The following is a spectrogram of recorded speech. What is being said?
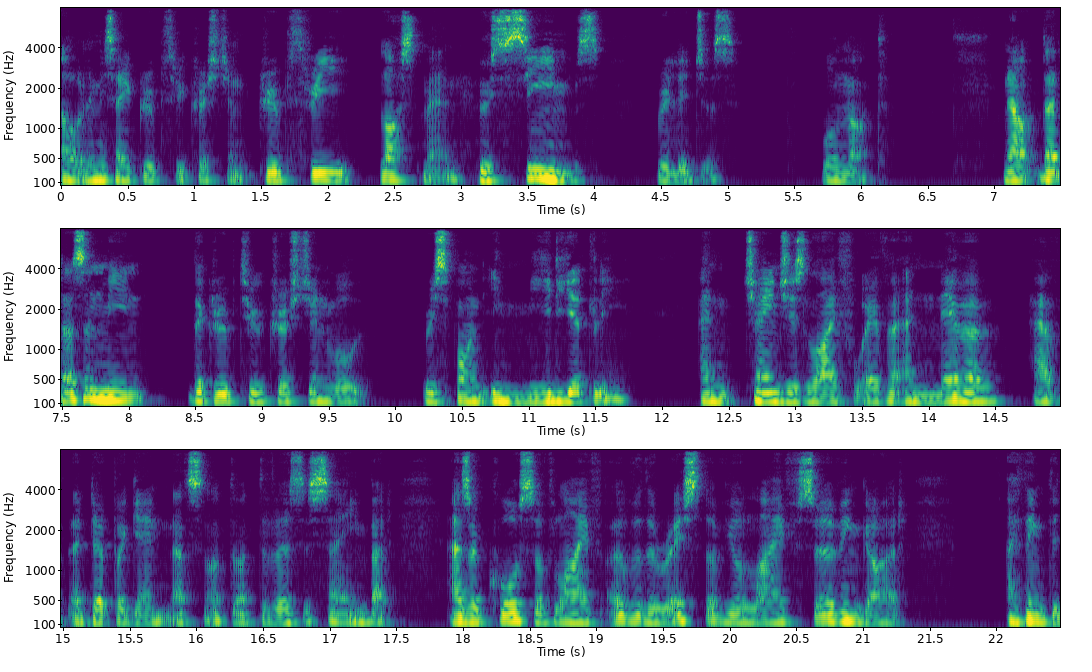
Oh, let me say group 3 Christian. Group 3 lost man who seems religious, will not. Now, that doesn't mean the group 2 Christian will respond immediately and change his life forever and never have a dip again. That's not what the verse is saying, but as a course of life over the rest of your life serving God, I think the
